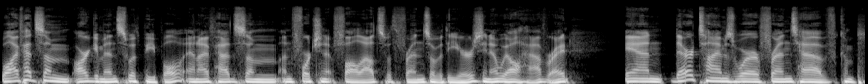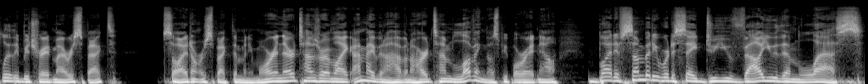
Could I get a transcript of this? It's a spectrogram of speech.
Well, I've had some arguments with people and I've had some unfortunate fallouts with friends over the years. You know, we all have, right? And there are times where friends have completely betrayed my respect. So I don't respect them anymore. And there are times where I'm like, I'm even having a hard time loving those people right now. But if somebody were to say, Do you value them less?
